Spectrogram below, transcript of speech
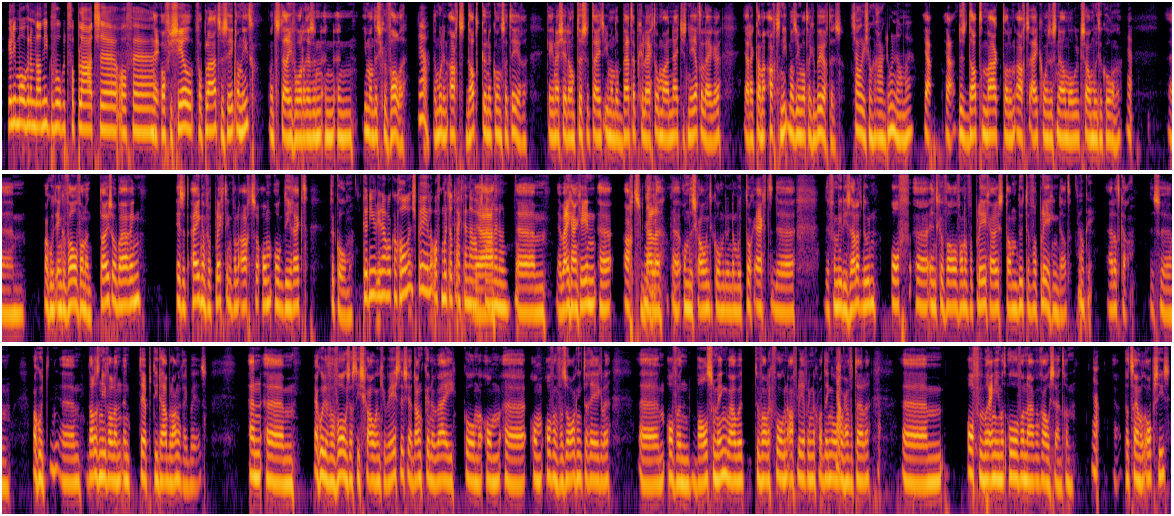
jullie mogen hem dan niet bijvoorbeeld verplaatsen of. Nee, officieel verplaatsen zeker niet. Want stel je voor, er is een, een, een, iemand is gevallen. Ja, Dan moet een arts dat kunnen constateren. Kijk, en als je dan tussentijds iemand op bed hebt gelegd om maar netjes neer te leggen, ja, dan kan een arts niet meer zien wat er gebeurd is. zou je zo graag doen dan, hè? Ja, ja, dus dat maakt dat een arts eigenlijk gewoon zo snel mogelijk zou moeten komen. Ja. Ehm, maar goed, in geval van een thuisopbaring is het eigen verplichting van artsen om ook direct te komen. Kunnen jullie daar ook een rol in spelen of moet dat echt een nabestaande doen? Ehm, ja, wij gaan geen eh, arts Nee, bellen eh, om de schouwing te komen doen. Dat moet toch echt de, de familie zelf doen. Of eh, in het geval van een verpleeghuis, dan doet de verpleging dat. Oké. Ja, dat kan. Dus, ehm, maar goed, ehm, dat is in ieder geval een, een tip die daar belangrijk bij is. En ja, goed, en vervolgens als die schouwing geweest is, ja, dan kunnen wij komen om, om of een verzorging te regelen. Ehm, of een balseming, waar we toevallig volgende aflevering nog wat dingen over gaan vertellen. Ehm, of we brengen iemand over naar een rouwcentrum. Ja. ja dat zijn wat opties.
